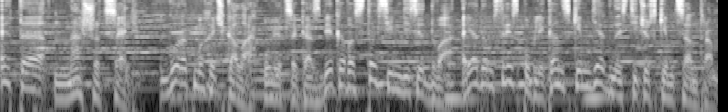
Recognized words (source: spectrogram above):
Это наша цель. Город Махачкала, улица Казбекова, 172, рядом с Республиканским диагностическим центром.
